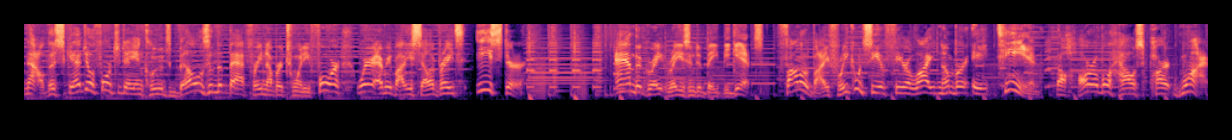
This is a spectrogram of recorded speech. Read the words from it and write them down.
Now, the schedule for today includes Bells in the Bat Free number 24, where everybody celebrates Easter. And the Great Raisin Debate begins, followed by Frequency of Fear Light number 18, The Horrible House Part 1,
